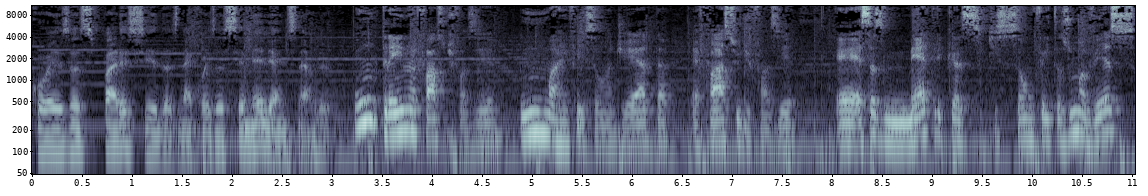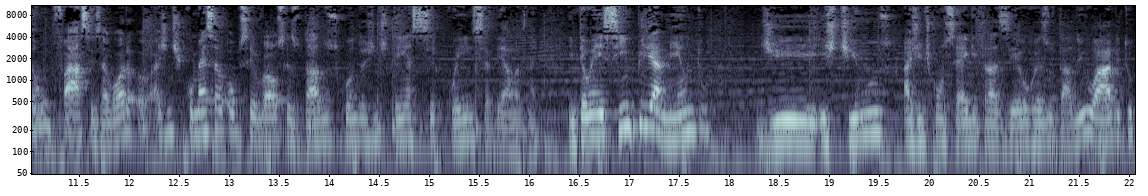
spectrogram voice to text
coisas parecidas, né? Coisas semelhantes, né, Rodrigo? Um treino é fácil de fazer, uma refeição na dieta é fácil de fazer. É, essas métricas que são feitas uma vez são fáceis. Agora a gente começa a observar os resultados quando a gente tem a sequência delas, né? Então é esse empilhamento de estímulos a gente consegue trazer o resultado. E o hábito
